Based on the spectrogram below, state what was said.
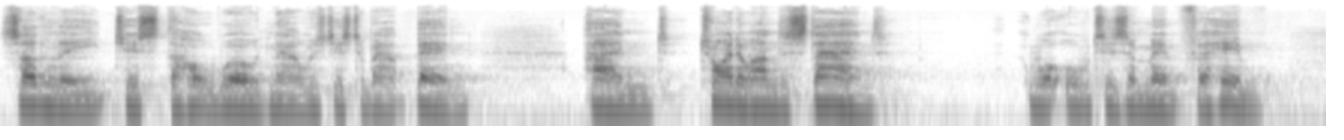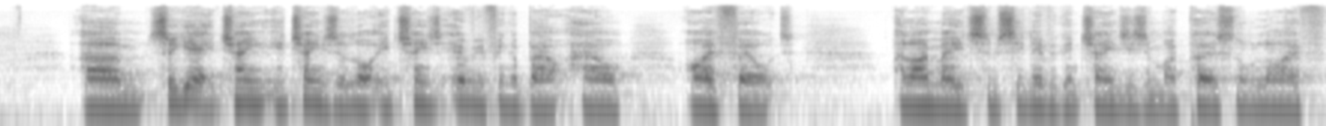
Suddenly, just the whole world now was just about Ben and trying to understand what autism meant for him. Um, so yeah, it changed. It changed a lot. It changed everything about how I felt and I made some significant changes in my personal life.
